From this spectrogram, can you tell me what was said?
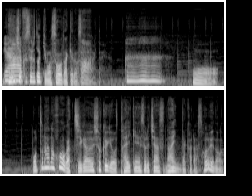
転職するときもそうだけどさ、みたいうんうんうん。な。もう、大人の方が違う職業を体験するチャンスないんだから、そういうの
